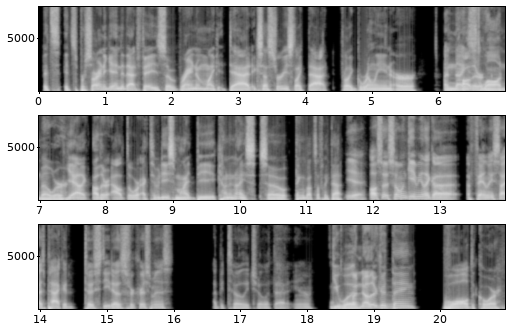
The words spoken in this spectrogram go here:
it's it's we're starting to get into that phase. So random like dad accessories like that for like grilling or A nice Other- lawnmower. yeah, like other outdoor activities might be kind of nice. So think about stuff like that. Yeah. Also, someone gave me like a, a family size pack of Tostitos for Christmas. I'd be totally chill with that. You know. You would. Another good Mm. thing, wall decor.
